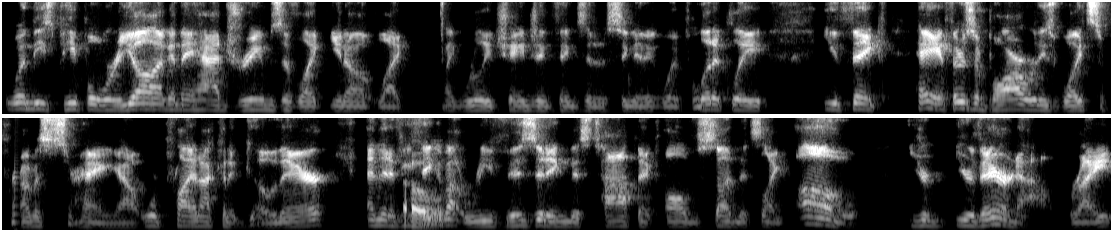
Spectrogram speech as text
when these people were young and they had dreams of like, you know, like like really changing things in a significant way politically. You think, hey, if there's a bar where these white supremacists are hanging out, we're probably not going to go there. And then if you think Oh. about revisiting this topic, all of a sudden it's like, oh, you're you're there now, right?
